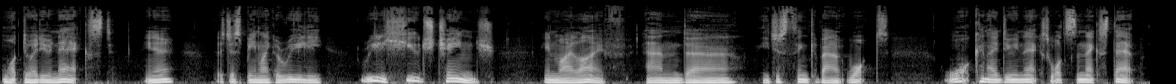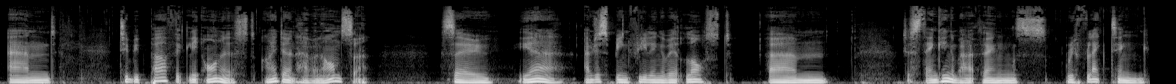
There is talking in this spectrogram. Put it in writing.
what do I do next? You know, there's just been like a really really huge change in my life, and uh, you just think about what what can I do next? What's the next step? And to be perfectly honest, I don't have an answer. So yeah, I've just been feeling a bit lost. Um, just thinking about things, reflecting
